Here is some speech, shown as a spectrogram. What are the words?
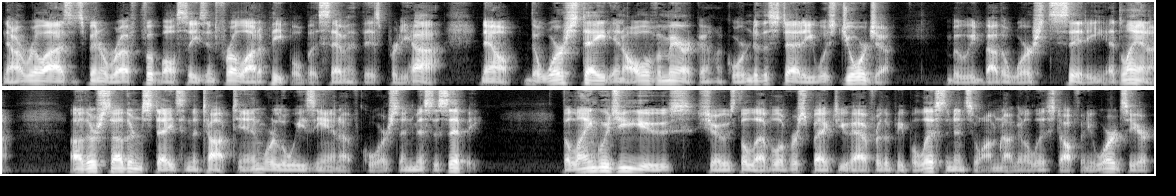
Now, I realize it's been a rough football season for a lot of people, but seventh is pretty high. Now, the worst state in all of America, according to the study, was Georgia, buoyed by the worst city, Atlanta. Other southern states in the top 10 were Louisiana, of course, and Mississippi. The language you use shows the level of respect you have for the people listening, so I'm not going to list off any words here.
